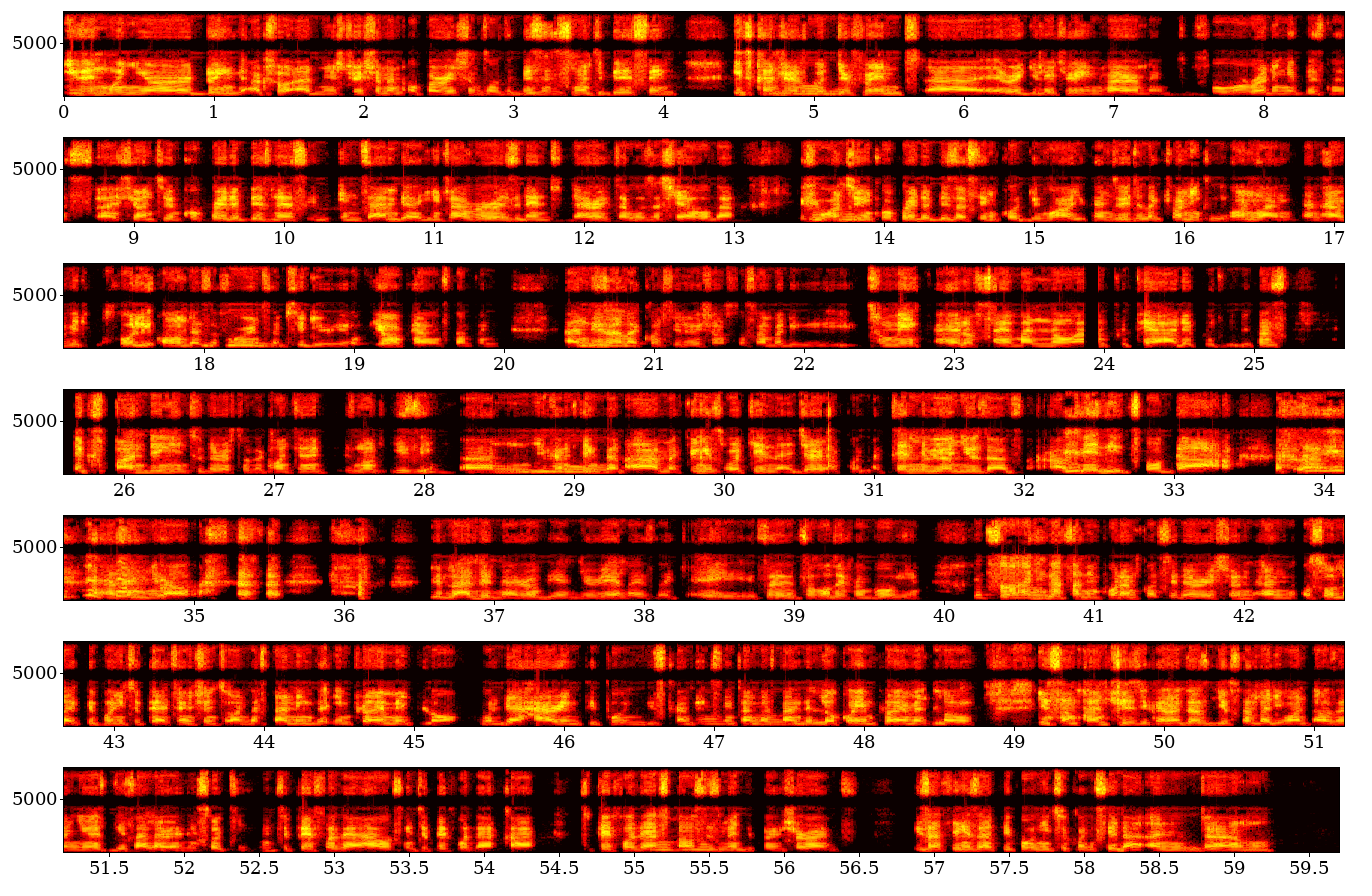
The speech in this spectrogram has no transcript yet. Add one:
even when you're doing the actual administration and operations of the business, it's going to be the same. Each country mm-hmm. has got mm-hmm. different uh, regulatory environment for running a business. Uh, if you want to incorporate a business in, in, Zambia, you need to have a resident director who's a shareholder. If you mm-hmm. want to mm-hmm. incorporate a business in Cote d'Ivoire, you can do it electronically online and have it wholly owned as a foreign mm-hmm. subsidiary of your parent company. And these are mm-hmm. like considerations for somebody to make ahead of time and know and prepare adequately because expanding into the rest of the continent is not easy. Um, you can think that, ah, my thing is working in Nigeria for like 10 million users. I made it. Oh, God. and then, you know, you land in Nairobi and you realize like, hey, it's a, it's a whole different ballgame. So I think that's an important consideration. And also like people need to pay attention to understanding the employment law when they're hiring people in these countries. Mm-hmm. need to understand the local employment law. In some countries, you cannot just give somebody 1,000 USD salary and it's okay. You need to pay for their house, you need to pay for their car, to pay for their mm-hmm. spouse's medical insurance. These are things that people need to consider. And um,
